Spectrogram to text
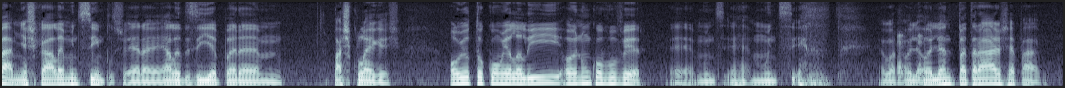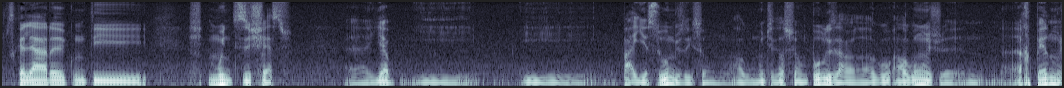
pá, a minha escala é muito simples. Era, ela dizia para, hum, para as colegas, ou eu estou com ele ali ou eu nunca o vou ver. É muito, é muito Agora, olha- olhando para trás, é pá, se calhar eh, cometi muitos excessos. Ah, e, é- e, e, pá, e assumo-os, e são, muitos deles são públicos, al- algu- alguns eh, arrependo-me,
